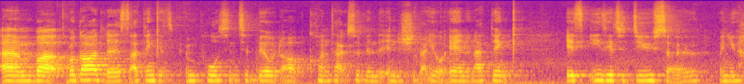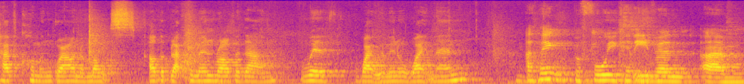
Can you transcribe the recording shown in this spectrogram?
Um, but regardless, I think it's important to build up contacts within the industry that you're in, and I think it's easier to do so when you have common ground amongst other black women rather than with white women or white men. I think before you can even um,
